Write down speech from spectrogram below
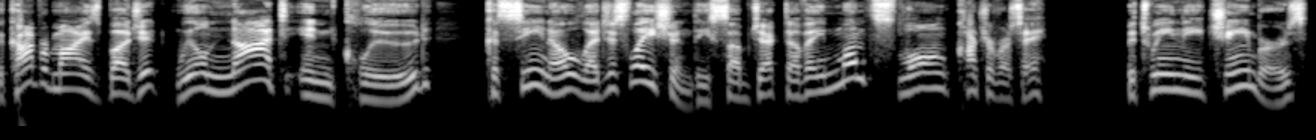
The compromise budget will not include casino legislation, the subject of a months long controversy between the chambers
